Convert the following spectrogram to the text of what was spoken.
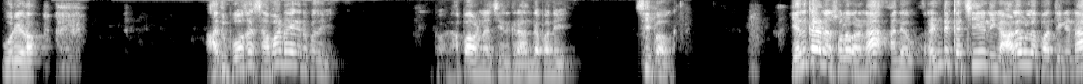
ஒரு இடம். அது போக சபாநாயகர் பதவி. அப்பா அண்ணாச்சி இருக்கிற அந்த பதவி சீபாவுக்கு. எதுக்காக நான் சொல்ல வரேன்னா அந்த ரெண்டு கட்சியும் நீங்க அளவுல பாத்தீங்கன்னா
